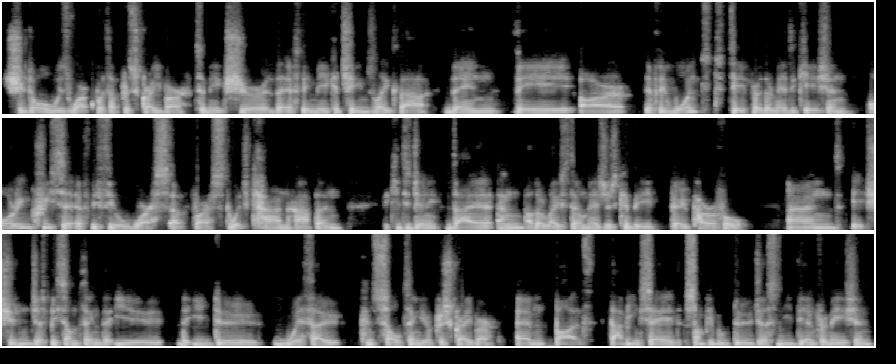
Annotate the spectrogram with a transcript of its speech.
should always work with a prescriber to make sure that if they make a change like that, then they are, if they want to taper their medication or increase it if they feel worse at first, which can happen, the ketogenic diet and other lifestyle measures can be very powerful and it shouldn't just be something that you that you do without consulting your prescriber. Um, but that being said, some people do just need the information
